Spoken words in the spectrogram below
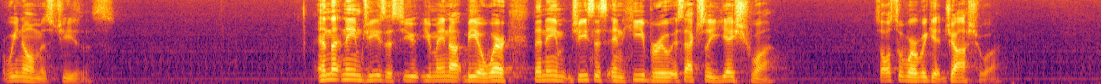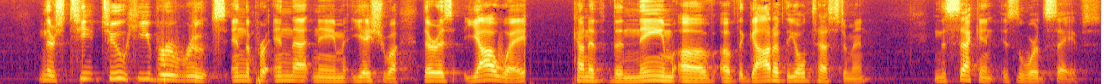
We know Him as Jesus. And that name Jesus, you, you may not be aware, the name Jesus in Hebrew is actually Yeshua. It's also where we get Joshua. And there's t- two Hebrew roots in, the, in that name, Yeshua. There is Yahweh, kind of the name of, of the God of the Old Testament. And the second is the word saves.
